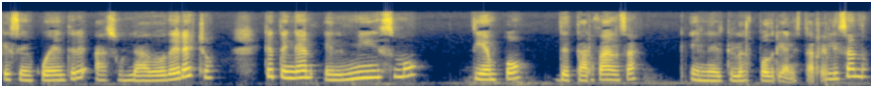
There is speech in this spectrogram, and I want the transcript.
que se encuentre a su lado derecho, que tengan el mismo tiempo de tardanza en el que los podrían estar realizando.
